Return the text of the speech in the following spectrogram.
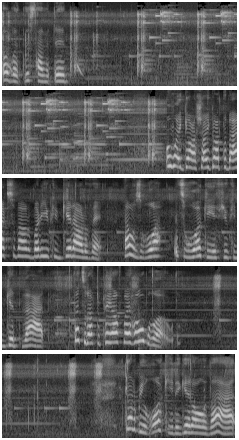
Oh, but this time it did. My gosh, I got the max amount of money you can get out of it. That was luck. it's lucky if you can get that. That's enough to pay off my home loan. You gotta be lucky to get all of that.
